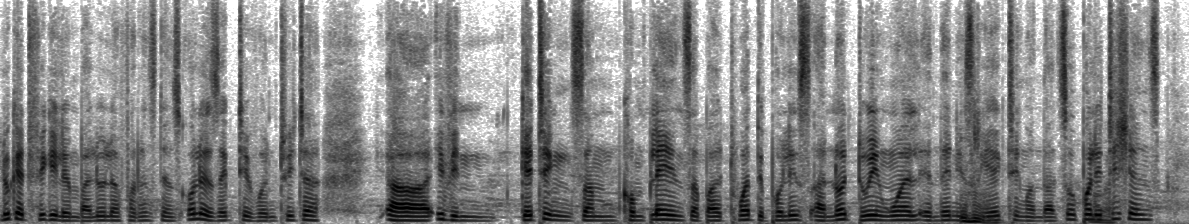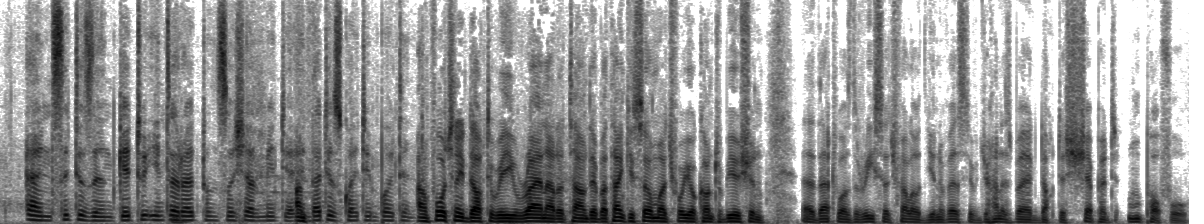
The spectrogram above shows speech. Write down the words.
Look at Fikile Mbalula, for instance, always active on Twitter, uh, even getting some complaints about what the police are not doing well, and then he's mm-hmm. reacting on that. So politicians. Right and citizens get to interact on social media, and that is quite important. Unfortunately, Doctor, we ran out of time there, but thank you so much for your contribution. Uh, that was the research fellow at the University of Johannesburg, Dr. Shepherd Mpofu.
